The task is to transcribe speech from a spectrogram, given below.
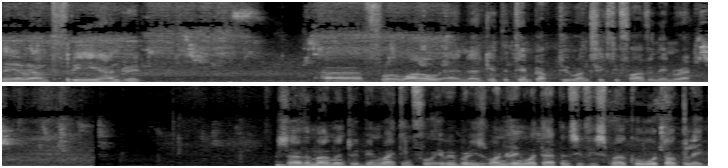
there around 300 uh, for a while and uh, get the temp up to 165 and then wrap. So the moment we've been waiting for, everybody's wondering what happens if you smoke a warthog leg.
